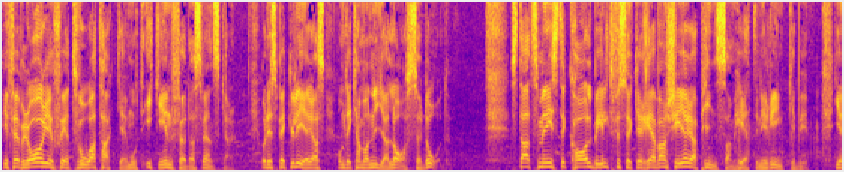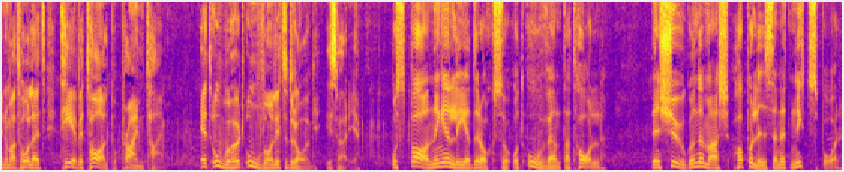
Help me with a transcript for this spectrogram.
I februari sker två attacker mot icke infödda svenskar och det spekuleras om det kan vara nya laserdåd. Statsminister Carl Bildt försöker revanschera pinsamheten i Rinkeby genom att hålla ett tv-tal på primetime. Ett oerhört ovanligt drag i Sverige. Och spaningen leder också åt oväntat håll. Den 20 mars har polisen ett nytt spår.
